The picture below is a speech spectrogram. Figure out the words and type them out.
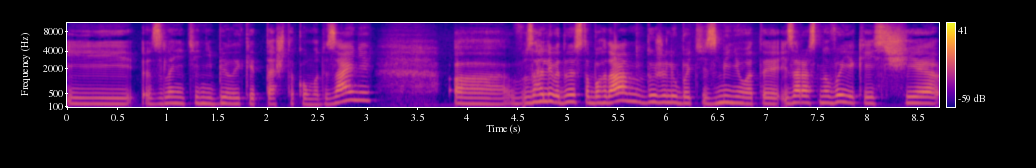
і зелені тіні білий кит теж в такому дизайні. Е, Взагалі, видавництво Богдан дуже любить змінювати. І зараз новий якийсь ще е,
